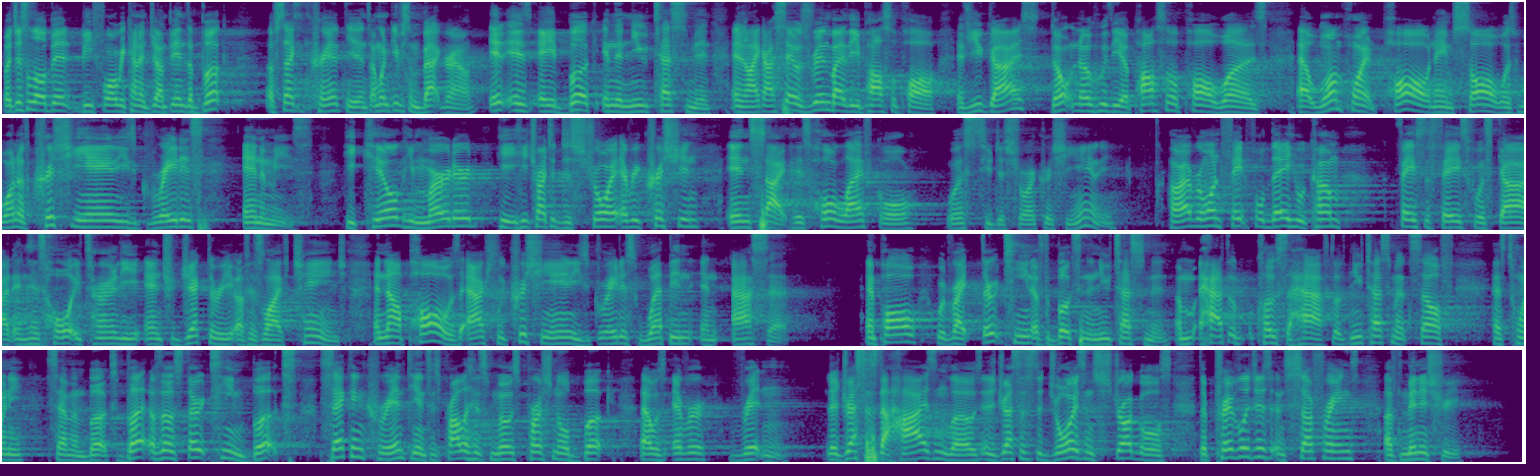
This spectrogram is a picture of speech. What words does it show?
But just a little bit before we kind of jump in, the book of Second Corinthians, I'm going to give you some background. It is a book in the New Testament. And like I said, it was written by the Apostle Paul. If you guys don't know who the Apostle Paul was, at one point, Paul, named Saul, was one of Christianity's greatest enemies. He killed, he murdered, he, he tried to destroy every Christian in sight. His whole life goal was to destroy Christianity. However, one fateful day, he would come face to face with God, and his whole eternity and trajectory of his life changed. And now, Paul was actually Christianity's greatest weapon and asset. And Paul would write 13 of the books in the New Testament, um, half, close to half. The New Testament itself has 27 books. But of those 13 books, Second Corinthians is probably his most personal book that was ever written. It addresses the highs and lows, it addresses the joys and struggles, the privileges and sufferings of ministry,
